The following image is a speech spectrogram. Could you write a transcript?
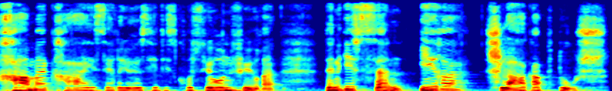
kann man keine seriöse Diskussion führen. dann ist es ein irrer Schlagabtausch.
